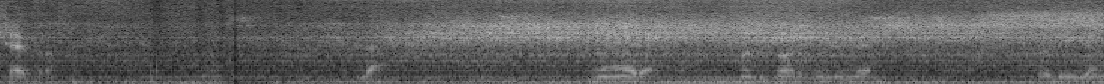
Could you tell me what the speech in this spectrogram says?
ക്ഷേത്രം. ഇല്ല നേരെ മന്ത്രസൗഹാർദ്ദത്തിന്റെ പ്രതീകം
